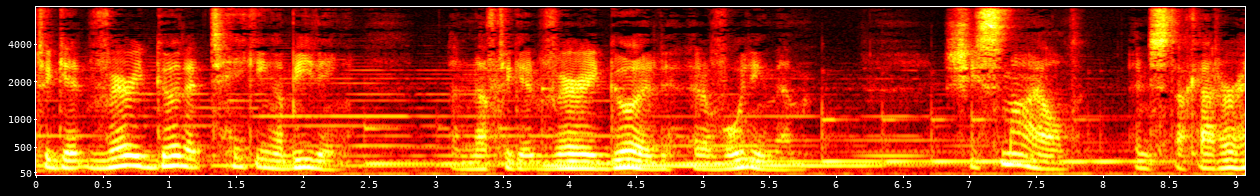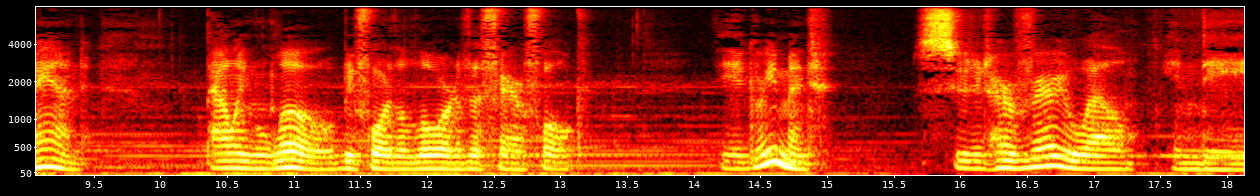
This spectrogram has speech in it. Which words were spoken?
to get very good at taking a beating, enough to get very good at avoiding them. She smiled and stuck out her hand, bowing low before the lord of the fair folk. The agreement suited her very well indeed.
